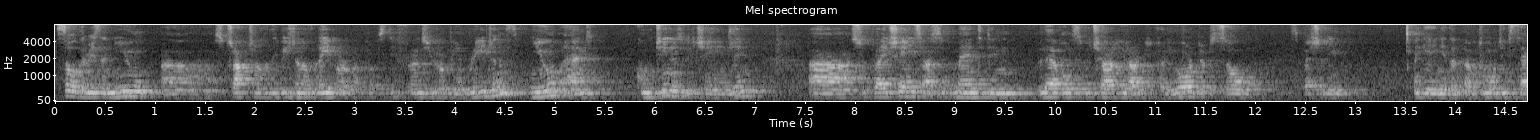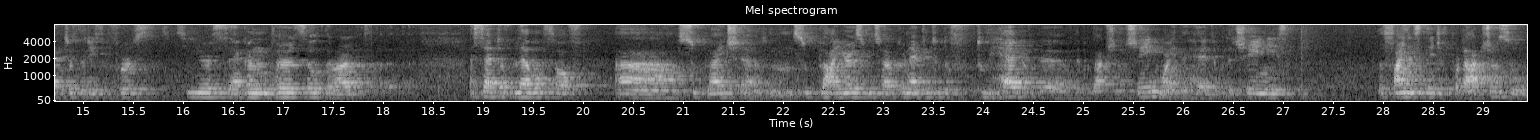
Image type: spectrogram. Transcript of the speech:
So there is a new uh, structure of division of labor across different European regions, new and continuously changing. Uh, supply chains are segmented in levels which are hierarchically ordered, so especially again in the automotive sector there is the first tier, second, third, so there are a set of levels of uh, supply chain, suppliers which are connected to the, to the head of the, of the production chain, while the head of the chain is the final stage of production, so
